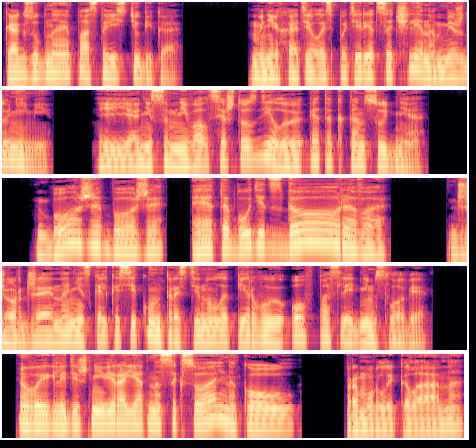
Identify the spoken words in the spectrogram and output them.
как зубная паста из тюбика. Мне хотелось потереться членом между ними. И я не сомневался, что сделаю это к концу дня. «Боже, боже, это будет здорово!» Джорджия на несколько секунд растянула первую «о» в последнем слове. «Выглядишь невероятно сексуально, Коул!» Промурлыкала она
